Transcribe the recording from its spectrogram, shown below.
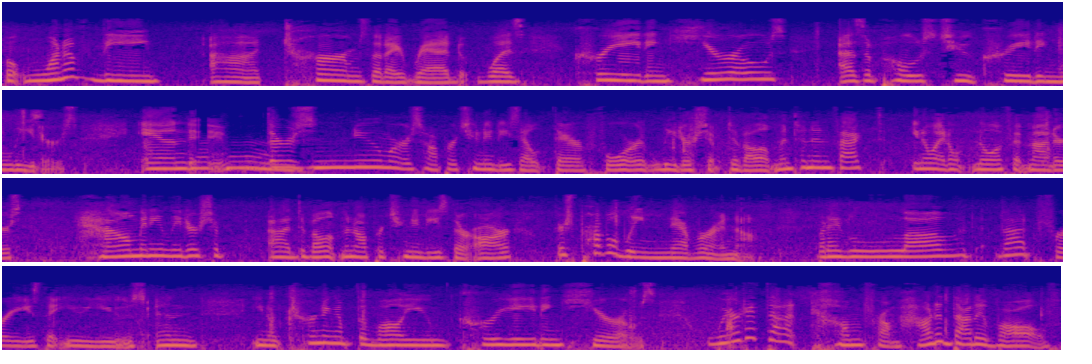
but one of the uh, terms that I read was creating heroes as opposed to creating leaders. And mm-hmm. there's numerous opportunities out there for leadership development. And in fact, you know, I don't know if it matters how many leadership uh, development opportunities there are. There's probably never enough. But I loved that phrase that you used and, you know, turning up the volume, creating heroes. Where did that come from? How did that evolve?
